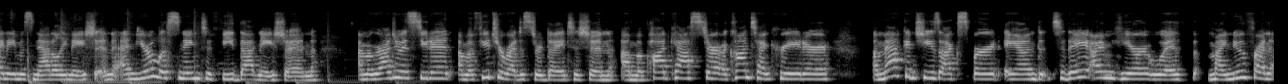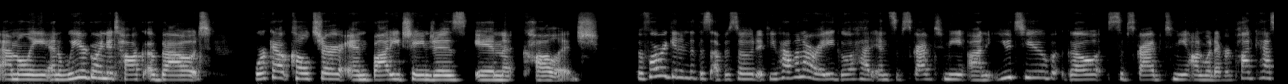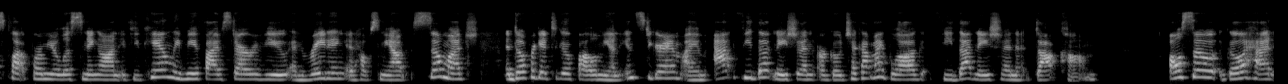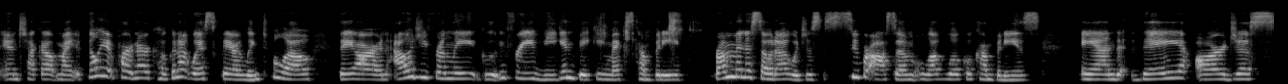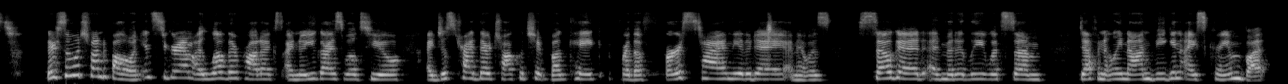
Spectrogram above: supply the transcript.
My name is Natalie Nation, and you're listening to Feed That Nation. I'm a graduate student, I'm a future registered dietitian, I'm a podcaster, a content creator, a mac and cheese expert, and today I'm here with my new friend Emily, and we are going to talk about workout culture and body changes in college. Before we get into this episode, if you haven't already, go ahead and subscribe to me on YouTube. Go subscribe to me on whatever podcast platform you're listening on. If you can, leave me a five star review and rating. It helps me out so much. And don't forget to go follow me on Instagram. I am at Feed That Nation, or go check out my blog, feedthatnation.com. Also, go ahead and check out my affiliate partner, Coconut Whisk. They are linked below. They are an allergy friendly, gluten free, vegan baking mix company from Minnesota, which is super awesome. Love local companies and they are just they're so much fun to follow on Instagram. I love their products. I know you guys will too. I just tried their chocolate chip mug cake for the first time the other day, and it was so good, admittedly, with some definitely non vegan ice cream, but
